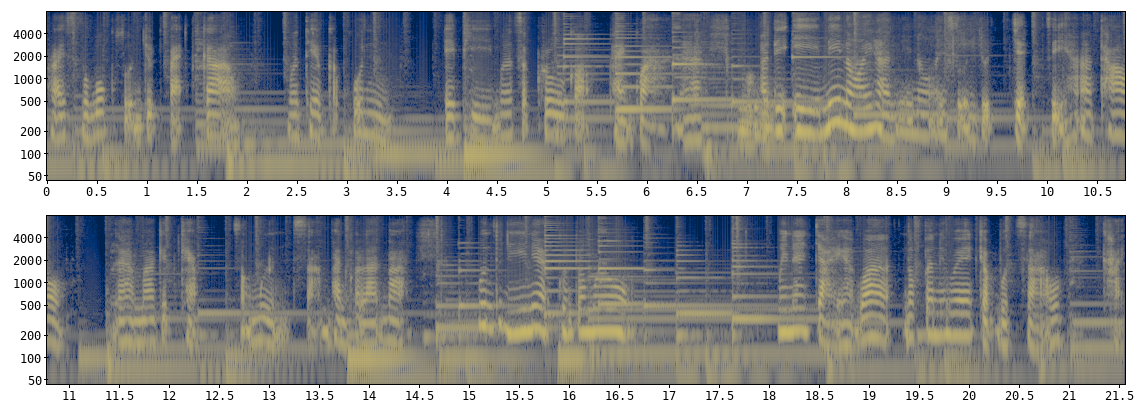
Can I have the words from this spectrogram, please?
Price book 0.89 เมื่อเทียบกับหุ้น AP เมื่อสักครู่ก็แพงกว่านะฮะ DE นี่น้อยค่ะ นี่น้อย 0.745 เท่านะคะ Market Cap 23,000 กว่าล้านบาท หุ้นตัวนี้เนี่ย คุณประเมา ไม่แน่ใจค่ะว่าดรนิเวศกับบุตรสาว ขาย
